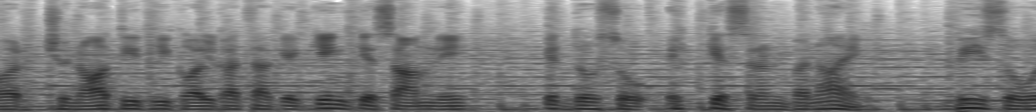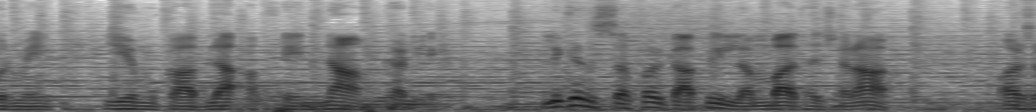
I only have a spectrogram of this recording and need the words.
और चुनौती थी कोलकाता के किंग के सामने कि 221 रन बनाए। 20 ओवर में ये मुकाबला अपने नाम कर ले। लेकिन सफ़र काफ़ी लंबा था जनाब। और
